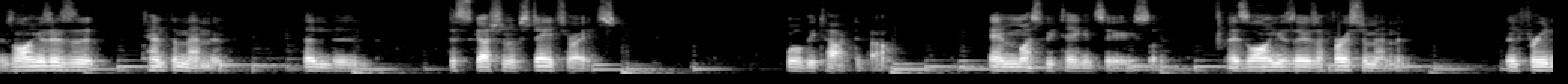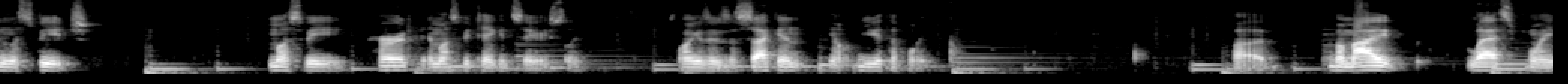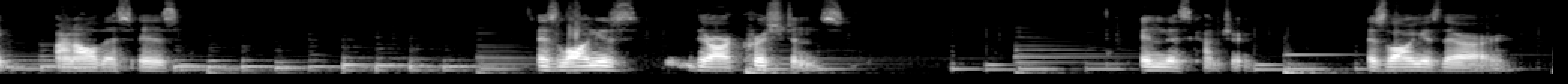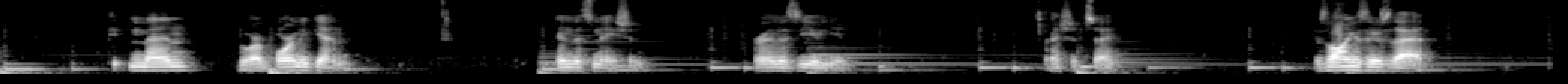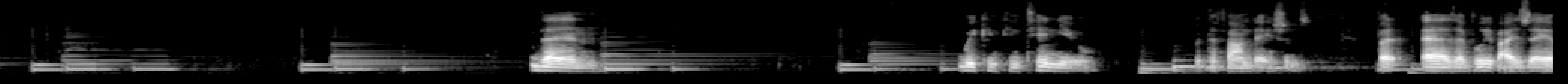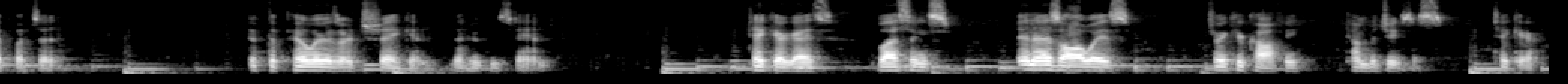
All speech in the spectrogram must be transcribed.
As long as there's a 10th Amendment, then the discussion of states' rights will be talked about and must be taken seriously as long as there's a First Amendment, then freedom of speech must be heard and must be taken seriously. As long as there's a second, you know, you get the point. Uh, but my last point on all this is as long as there are Christians in this country, as long as there are men who are born again in this nation, or in this union, I should say. As long as there's that. Then we can continue with the foundations. But as I believe Isaiah puts it, if the pillars are shaken, then who can stand? Take care, guys. Blessings. And as always, drink your coffee. Come to Jesus. Take care.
